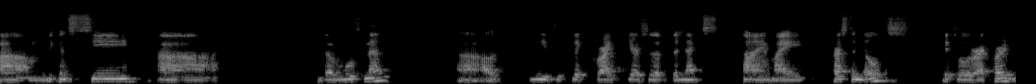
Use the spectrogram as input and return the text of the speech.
um, you can see uh, the movement. Uh, I'll need to click right here so that the next time I press the notes, it will record.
